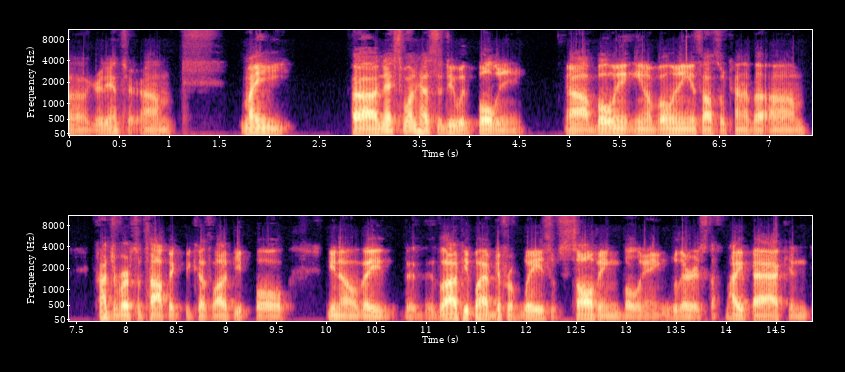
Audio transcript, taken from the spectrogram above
uh, great answer. Um, my uh, next one has to do with bullying. Uh, bullying, you know, bullying is also kind of a um, controversial topic because a lot of people, you know, they a lot of people have different ways of solving bullying, whether it's to fight back and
